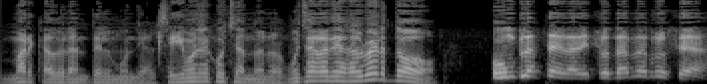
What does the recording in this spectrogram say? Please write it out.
Marca durante el Mundial. Seguimos escuchándonos. Muchas gracias, Alberto. Un placer, a disfrutar de Rusia.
